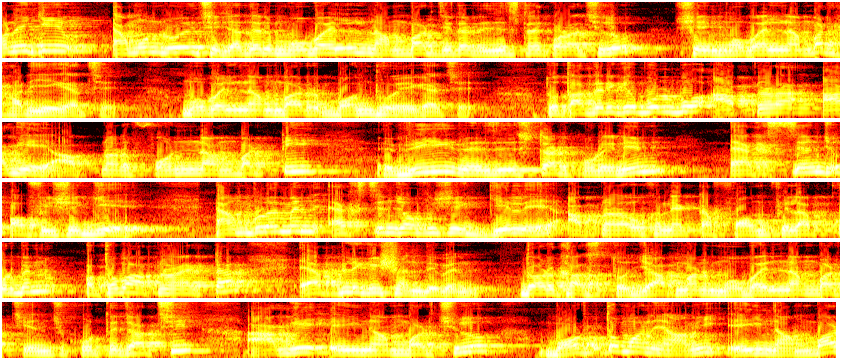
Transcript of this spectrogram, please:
অনেকে এমন রয়েছে যাদের মোবাইল নাম্বার যেটা রেজিস্টার করা ছিল, সেই মোবাইল নাম্বার হারিয়ে গেছে। মোবাইল নাম্বার বন্ধ হয়ে গেছে। তো তাদেরকে বলব, আপনারা আগে আপনার ফোন নাম্বারটি রি রেজিস্টার করে নিন এক্সচেঞ্জ অফিসে গিয়ে। এমপ্লয়মেন্ট এক্সচেঞ্জ অফিসে গেলে আপনারা ওখানে একটা ফর্ম ফিল করবেন অথবা আপনারা একটা অ্যাপ্লিকেশন দেবেন দরখাস্ত যে আপনার মোবাইল নাম্বার চেঞ্জ করতে চাচ্ছি। আগে এই নাম্বার ছিল, বর্তমানে আমি এই নাম্বার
